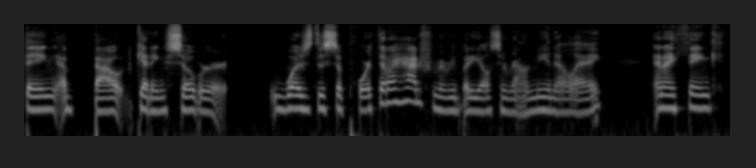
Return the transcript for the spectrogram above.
thing about getting sober was the support that I had from everybody else around me in LA. And I think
